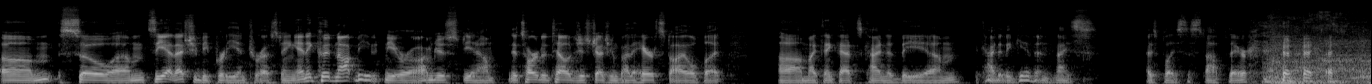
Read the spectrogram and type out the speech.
Um, so, um, so yeah, that should be pretty interesting. And it could not be Nero. I'm just, you know, it's hard to tell just judging by the hairstyle, but um, I think that's kind of the um, kind of the given. Nice, nice place to stop there.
